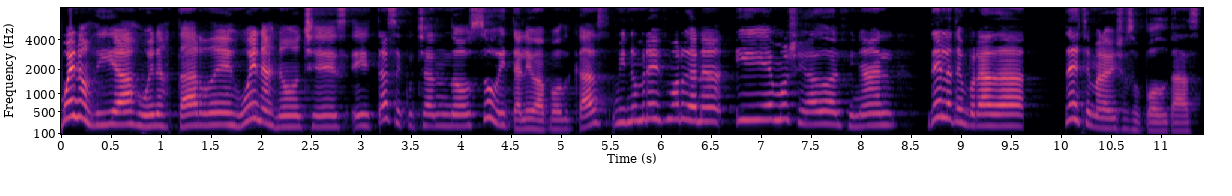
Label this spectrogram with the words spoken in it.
Buenos días, buenas tardes, buenas noches. Estás escuchando Subita Leva Podcast. Mi nombre es Morgana y hemos llegado al final de la temporada de este maravilloso podcast.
